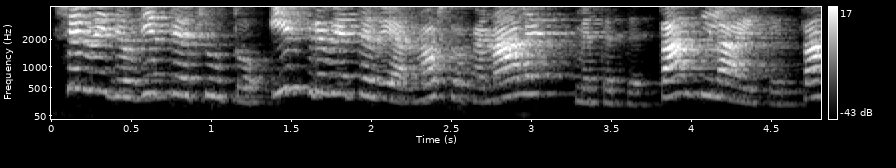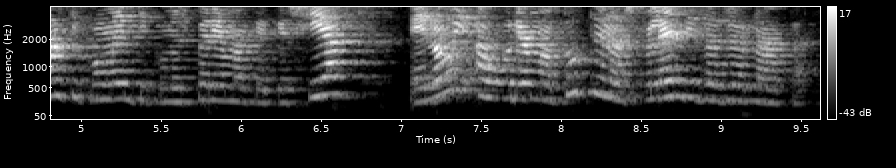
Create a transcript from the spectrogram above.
Se il video vi è piaciuto iscrivetevi al nostro canale, mettete tanti like e tanti commenti come speriamo anche che sia e noi auguriamo a tutti una splendida giornata.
